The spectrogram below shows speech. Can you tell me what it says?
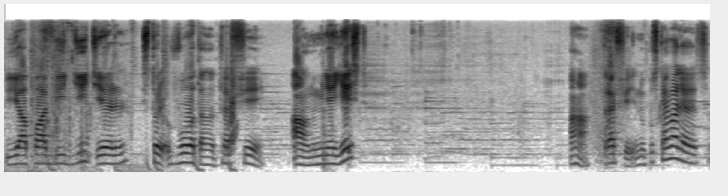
я победитель. История. Вот она, трофей. А, он у меня есть? Ага, трофей. Ну пускай валяется.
